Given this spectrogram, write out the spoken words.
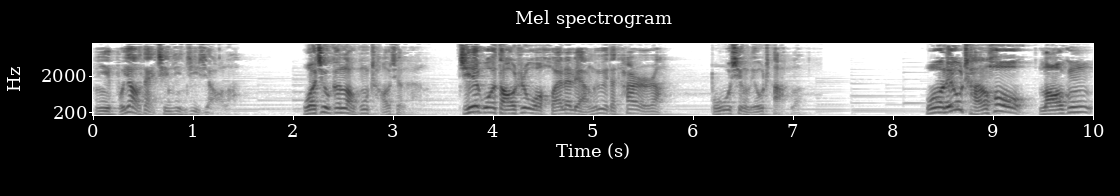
你不要再斤斤计较了。我就跟老公吵起来了，结果导致我怀了两个月的胎儿啊，不幸流产了。我流产后，老公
